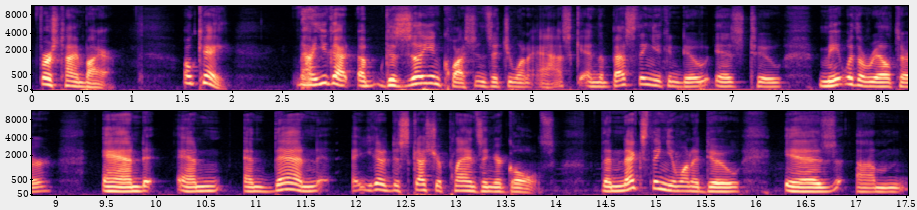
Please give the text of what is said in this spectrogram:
first time buyer. Okay now you got a gazillion questions that you want to ask and the best thing you can do is to meet with a realtor and and and then you got to discuss your plans and your goals. The next thing you want to do is um,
